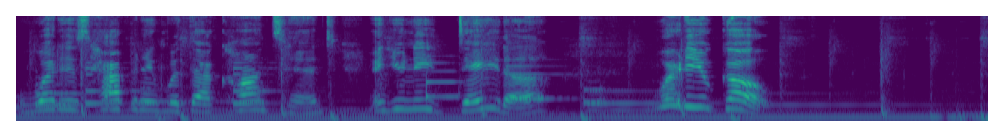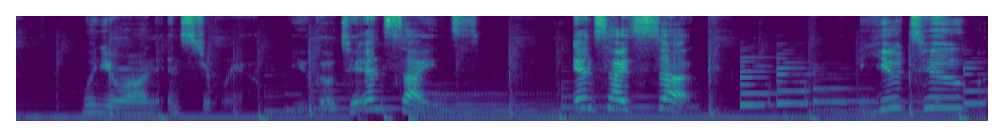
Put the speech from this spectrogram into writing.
what is happening with that content and you need data, where do you go? When you're on Instagram, you go to Insights. Insights suck. YouTube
